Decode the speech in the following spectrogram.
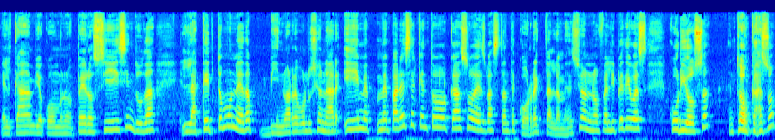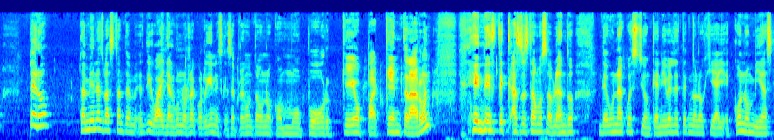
el cambio, cómo, pero sí, sin duda, la criptomoneda vino a revolucionar y me, me parece que en todo caso es bastante correcta la mención, ¿no, Felipe? Digo, es curiosa, en todo caso, pero también es bastante, digo, hay algunos recordines que se pregunta uno como por qué o para qué entraron. En este caso estamos hablando de una cuestión que a nivel de tecnología y economías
